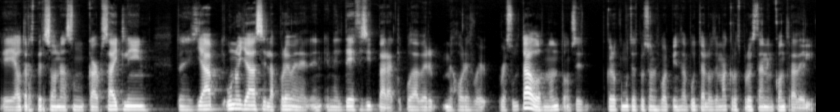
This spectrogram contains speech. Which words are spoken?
eh, a otras personas un carb cycling. Entonces ya uno ya hace la prueba en el, déficit para que pueda haber mejores resultados, ¿no? Entonces creo que muchas personas igual piensan, pucha, los de macros pro están en contra del,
